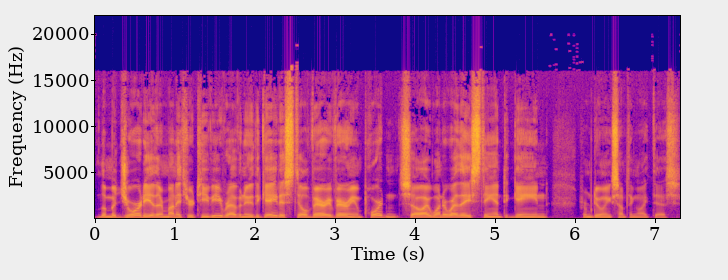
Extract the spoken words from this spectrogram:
the majority of their money through TV revenue. The gate is still very, very important. So I wonder where they stand to gain from doing something like this.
